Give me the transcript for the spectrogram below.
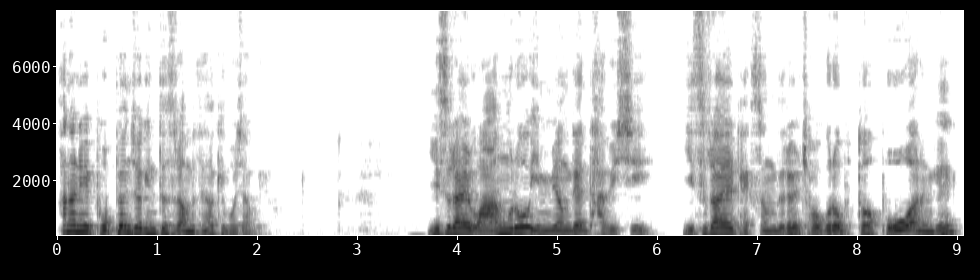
하나님의 보편적인 뜻을 한번 생각해 보자고요. 이스라엘 왕으로 임명된 다윗이 이스라엘 백성들을 적으로부터 보호하는 게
